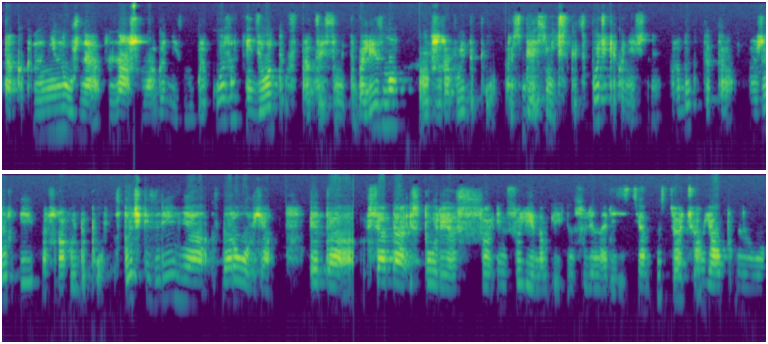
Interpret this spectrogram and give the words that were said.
так как ненужная нашему организму глюкоза идет в процессе метаболизма в жировые депо. То есть биохимической цепочке конечный продукт – это жир и жировые депо. С точки зрения здоровья, это вся та история с инсулином и инсулинорезистентностью, о чем я упомянула.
